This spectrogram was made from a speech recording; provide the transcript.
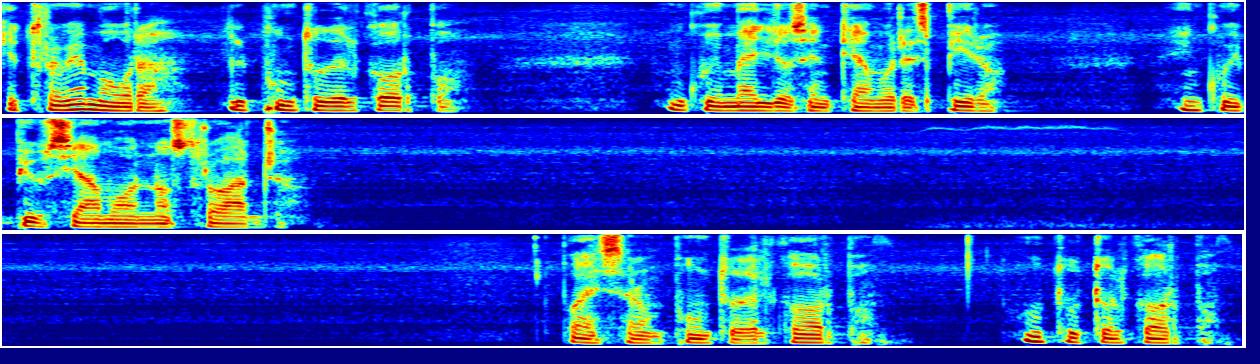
E troviamo ora il punto del corpo in cui meglio sentiamo il respiro, in cui più siamo a nostro agio. Può essere un punto del corpo o tutto il corpo.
